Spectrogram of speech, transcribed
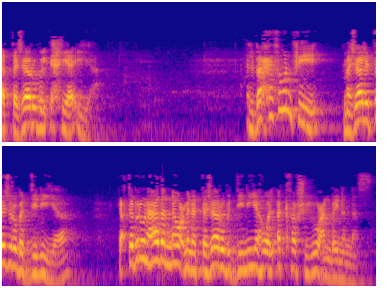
التجارب الإحيائية. الباحثون في مجال التجربة الدينية يعتبرون هذا النوع من التجارب الدينية هو الأكثر شيوعا بين الناس.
